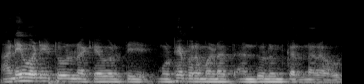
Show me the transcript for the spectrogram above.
आणेवाडी टोल नाक्यावरती मोठ्या प्रमाणात आंदोलन करणार आहोत.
